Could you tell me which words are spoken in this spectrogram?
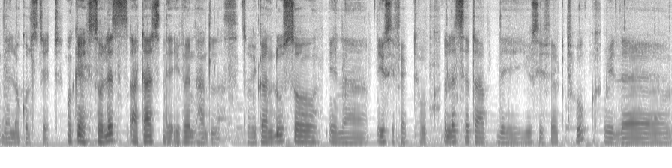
the local state. Okay, so let's attach the event handlers. So we can do so in a use effect hook. So let's set up the use effect hook with the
